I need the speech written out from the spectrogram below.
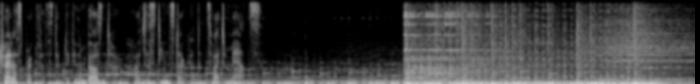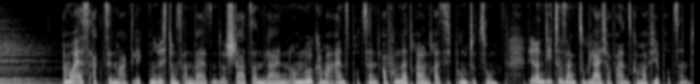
Traders Breakfast, der Blick in den Börsentag. Heute ist Dienstag, der 2. März. Am US-Aktienmarkt legten richtungsanweisende Staatsanleihen um 0,1 Prozent auf 133 Punkte zu. Die Rendite sank zugleich auf 1,4 Prozent.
